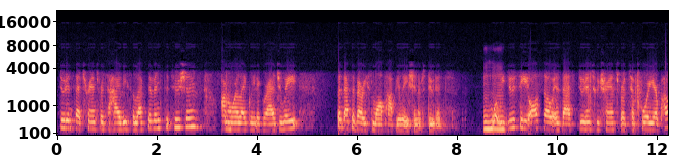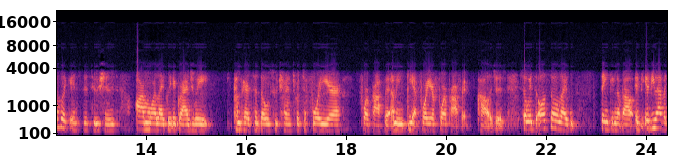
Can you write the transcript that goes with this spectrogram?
students that transfer to highly selective institutions are more likely to graduate, but that's a very small population of students. Mm-hmm. What we do see also is that students who transfer to four-year public institutions are more likely to graduate compared to those who transfer to four-year for-profit, I mean, yeah, four-year for-profit colleges. So it's also like thinking about if, if you have a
